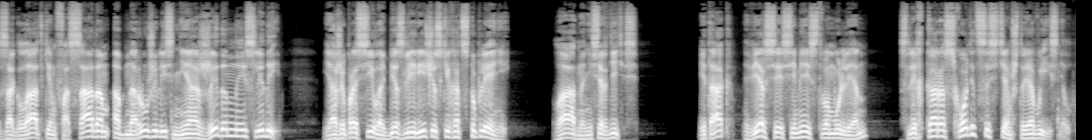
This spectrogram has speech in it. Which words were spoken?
За гладким фасадом обнаружились неожиданные следы. Я же просила без лирических отступлений. Ладно, не сердитесь. Итак, версия семейства Мулен слегка расходится с тем, что я выяснил.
